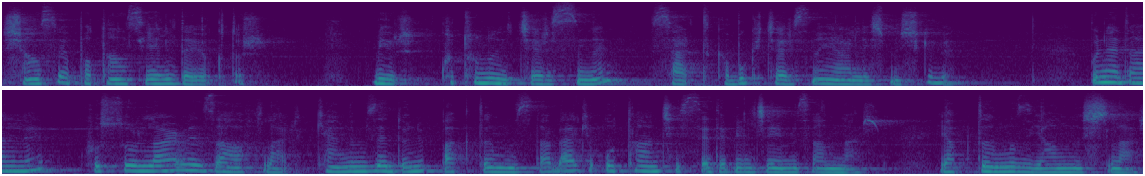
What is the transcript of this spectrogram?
şansı ve potansiyeli de yoktur. Bir kutunun içerisine, sert kabuk içerisine yerleşmiş gibi. Bu nedenle kusurlar ve zaaflar kendimize dönüp baktığımızda belki utanç hissedebileceğimiz anlar, yaptığımız yanlışlar.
